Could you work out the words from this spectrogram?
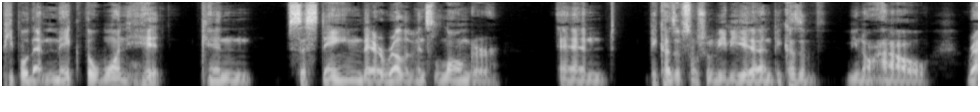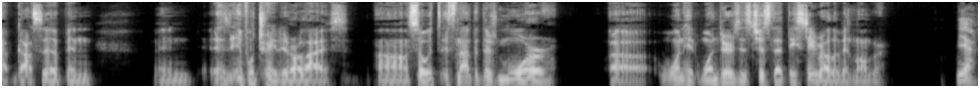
people that make the one hit can sustain their relevance longer. And because of social media and because of, you know, how rap gossip and, and has infiltrated our lives. Uh, so it's, it's not that there's more, uh, one hit wonders. It's just that they stay relevant longer. Yeah,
